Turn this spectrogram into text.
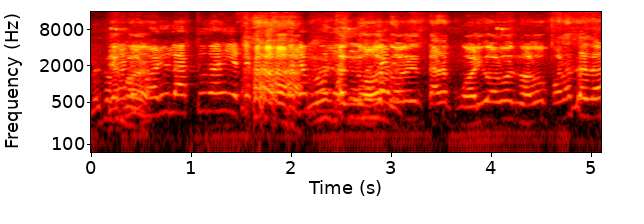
લઈ એક જાઓ વાર. મળ્યું લાગતું નહીં એટલે ઠંડો હતો, તારા કોળીઓ વાળો નળો પડે છે ને?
